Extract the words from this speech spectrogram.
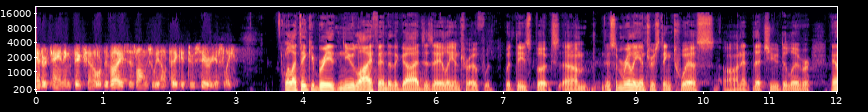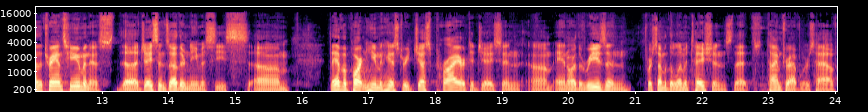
entertaining fictional device as long as we don't take it too seriously. Well, I think you breathe new life into the gods as alien trope with, with these books. Um, there's some really interesting twists on it that you deliver. Now, the transhumanists, uh, Jason's other nemesis, um, they have a part in human history just prior to Jason um, and are the reason for some of the limitations that time travelers have.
